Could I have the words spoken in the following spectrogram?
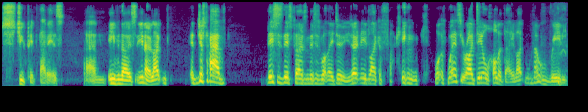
stupid that is. Um, even though it's you know like it- just have this is this person, this is what they do. You don't need like a fucking what, where's your ideal holiday? Like no one really,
